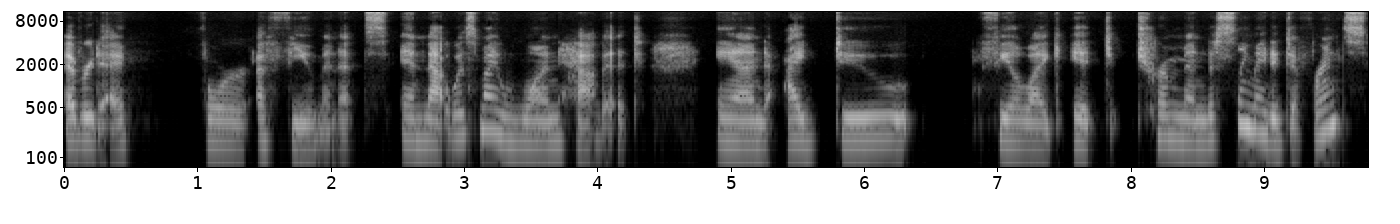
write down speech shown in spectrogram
every day for a few minutes. And that was my one habit. And I do feel like it tremendously made a difference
